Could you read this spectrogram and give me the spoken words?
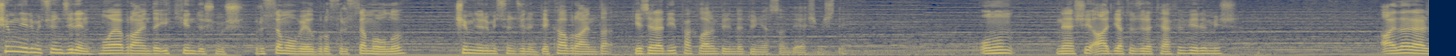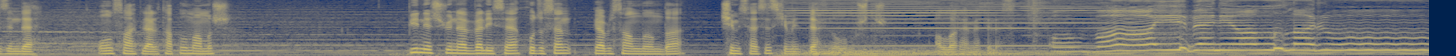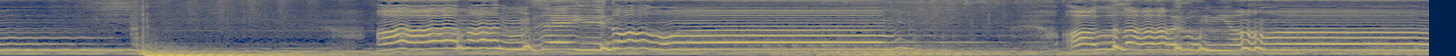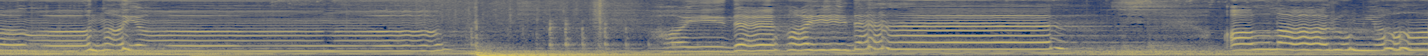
2023-cü ilin noyabr ayında itkin düşmüş Rüstəmov Elbrus Rüstəmoğlu 2023-cü ilin dekabr ayında gecələdiyi parkların birində dünyasını dəyişmişdi. Onun nəşi aidiyyatı üzrə təhvil verilmiş, aylar ərzində onun sahibləri tapılmamış, bir neçə gün əvvəl isə Xocasən qəbristanlığında kimsəsiz kimi dəfn olunmuşdur. Allah rəhmət eləsin. O vay beni ağlarım Ağlarım yana yana. Hayde hayde. Ağlarım yana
